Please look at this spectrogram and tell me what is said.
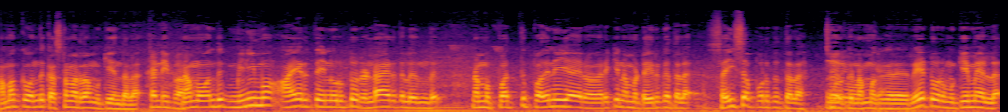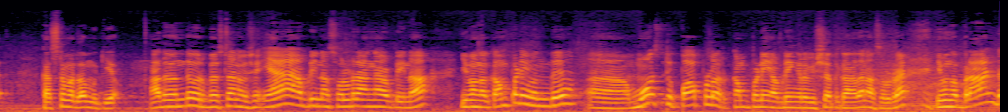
நமக்கு வந்து கஸ்டமர் தான் முக்கியம் தல கண்டிப்பா. நம்ம வந்து மினிமம் ஆயிரத்தி ஐநூறு டு ரெண்டாயிரத்துல இருந்து நம்ம பத்து பதினையாயிரம் வரைக்கும் நம்மகிட்ட இருக்க தல சைஸை பொறுத்து தல உங்களுக்கு நமக்கு ரேட் ஒரு முக்கியமே இல்லை. கஸ்டமர் தான் முக்கியம். அது வந்து ஒரு பெஸ்ட்டான விஷயம். ஏன் அப்படி நான் சொல்றாங்க அப்படின்னா இவங்க கம்பெனி வந்து மோஸ்ட் பாப்புலர் கம்பெனி அப்படிங்கிற விஷயத்துக்காக தான் நான் சொல்றேன். இவங்க பிராண்ட்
